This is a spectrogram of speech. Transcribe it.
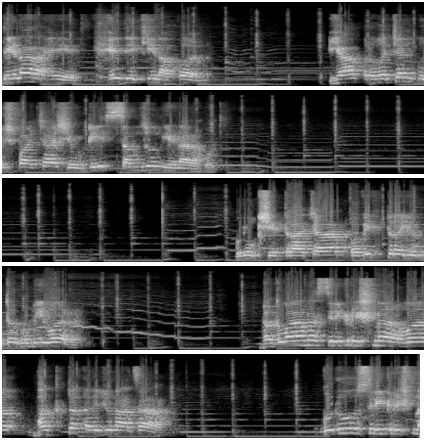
देणार आहेत हे देखील आपण ह्या प्रवचन पुष्पाच्या शेवटी समजून घेणार आहोत. कुरुक्षेत्राच्या पवित्र युद्धभूमीवर भगवान श्रीकृष्ण व भक्त अर्जुनाचा गुरु श्रीकृष्ण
